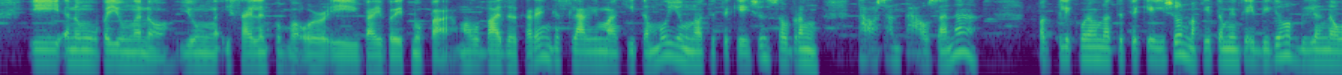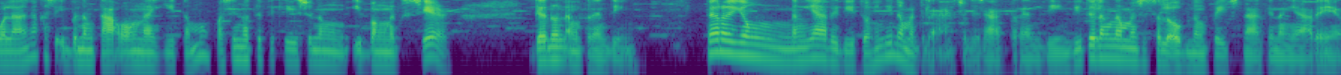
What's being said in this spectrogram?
i ano mo pa yung ano, yung i-silent mo pa or i-vibrate mo pa, mababother ka rin kasi lagi makita mo yung notification sobrang thousand-thousand na. Pag-click mo ng notification, makita mo yung kaibigan mo, biglang nawala na kasi iba ng tao ang nakikita mo kasi notification ng ibang nag-share. Ganon ang trending. Pero yung nangyari dito, hindi naman talaga actually sa trending. Dito lang naman siya sa loob ng page natin nangyari.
